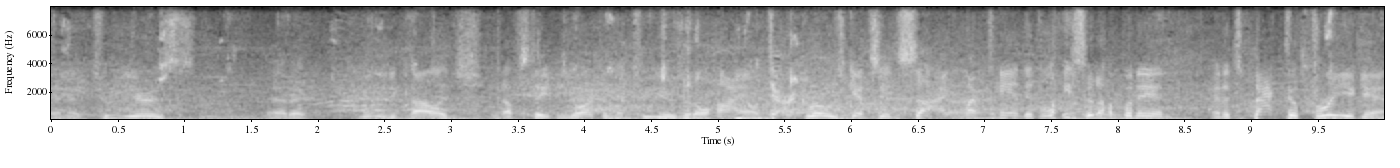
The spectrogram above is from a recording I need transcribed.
And two years at a community college in upstate New York and then two years at Ohio. Derrick Rose gets inside, left-handed, lays it up and in, and it's back to three again.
